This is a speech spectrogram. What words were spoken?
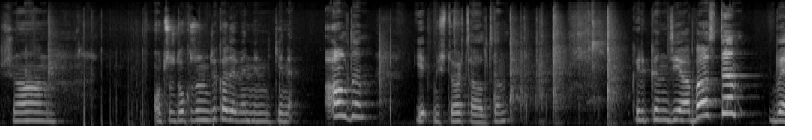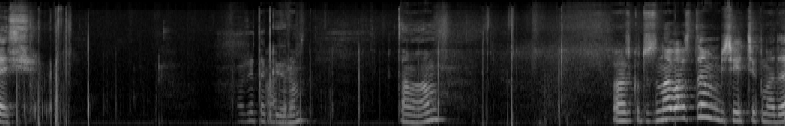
Şu an 39. kademeninkini aldım. 74 altın. 40.ya bastım. 5. Şarja takıyorum. Tamam. Savaş kutusuna bastım. Bir şey çıkmadı.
